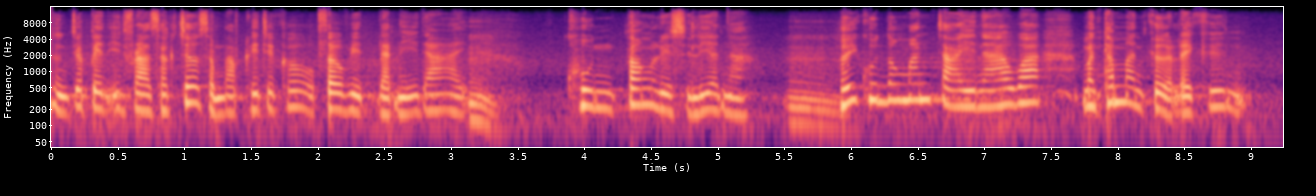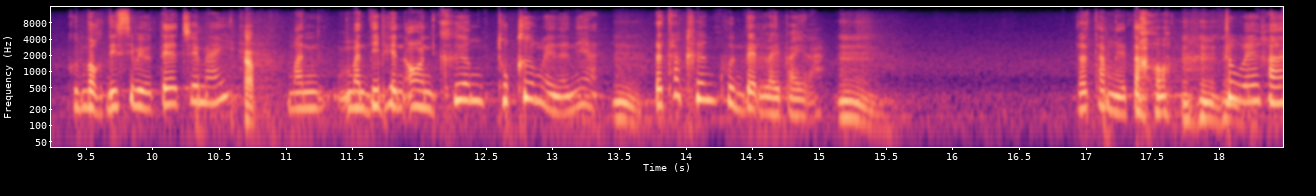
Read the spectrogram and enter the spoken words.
ถึงจะเป็น infrastructure สำหรับ critical service แบบนี้ได้อืมคุณต้อง resilient นะอืมเฮ้ยคุณต้องมั่นใจนะว่ามันถ้ามันเกิดอะไรขึ้นคุณบอก distributed ใช่ไหมครับมันมัน depend on เครื่องทุกเครื่องเลยนะเนี่ยอืมแล้วถ้าเครื่องคุณเป็นอะไรไปล่ะอืม แล้วทำไงต่อ ถูกไหมคะ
